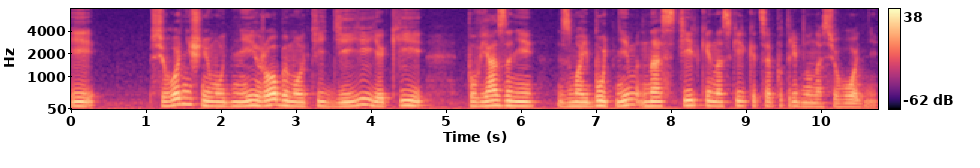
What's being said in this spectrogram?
І в сьогоднішньому дні робимо ті дії, які пов'язані з майбутнім настільки, наскільки це потрібно на сьогодні.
